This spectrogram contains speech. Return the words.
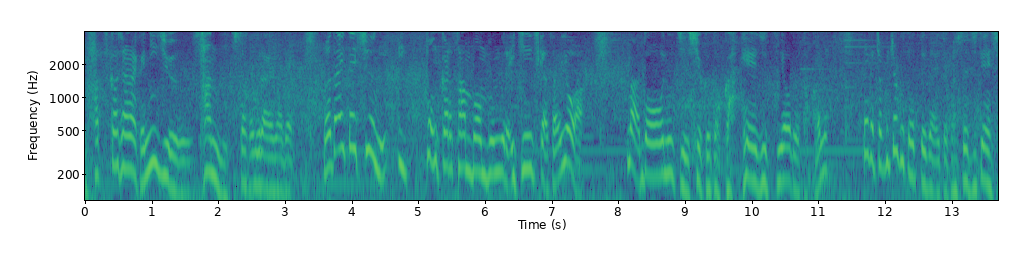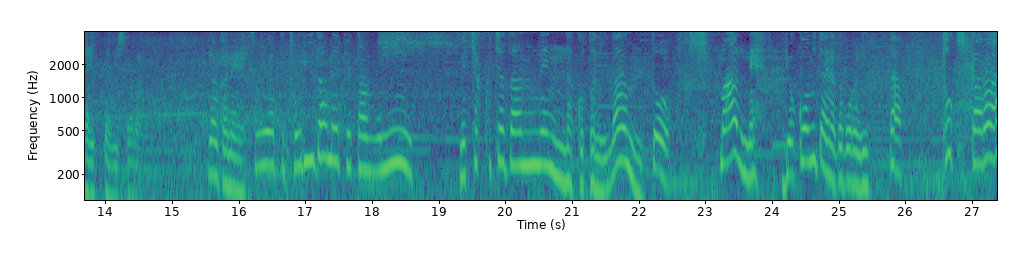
20日じゃないか、23日とかぐらいまで、まあ、大体週に1本から3本分ぐらい、1日から3、要は、まあ、土日祝とか、平日夜とかね、なんかちょくちょく撮ってたりとかして自転車行ったりしたら、なんかね、そうやって取りだめてたのに、めちゃくちゃ残念なことになんと、まあ、あるね、旅行みたいなところに行った時から、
